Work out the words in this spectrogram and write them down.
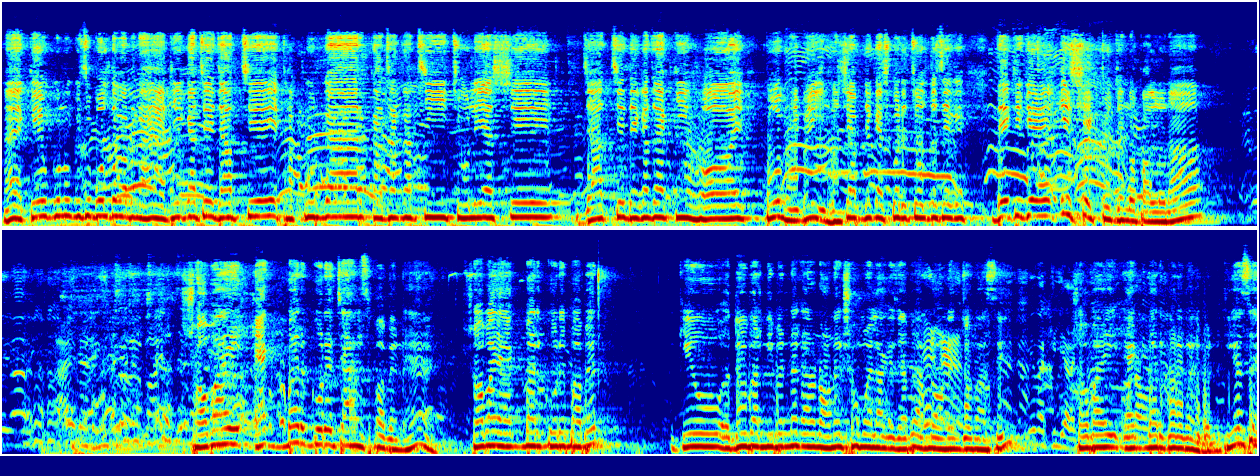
হ্যাঁ কেউ কোনো কিছু বলতে পারবে না। হ্যাঁ ঠিক আছে, যাচ্ছে, ঠাকুরগার কাছাকাছি চলে আসছে, যাচ্ছে, দেখা যাক কি হয়। খুব হিসাব নিকাশ করে চলতেছে। দেখি কে এসে একটুর জন্য পারল না। সবাই একবার করে চান্স পাবেন হ্যাঁ। সবাই একবার করে পাবেন। কেউ দুইবার নিবেন না, কারণ অনেক সময় লাগে যাবে, আমরা অনেকজন আছি। সবাই একবার করে নেবেন, ঠিক আছে?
